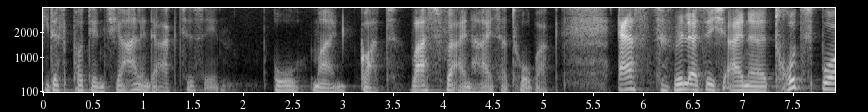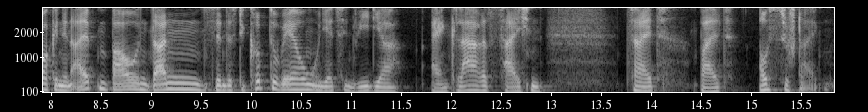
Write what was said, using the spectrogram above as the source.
die das Potenzial in der Aktie sehen. Oh mein Gott, was für ein heißer Tobak. Erst will er sich eine Trutzburg in den Alpen bauen, dann sind es die Kryptowährungen und jetzt Nvidia. Ein klares Zeichen. Zeit, bald auszusteigen.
